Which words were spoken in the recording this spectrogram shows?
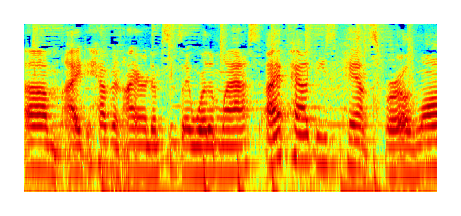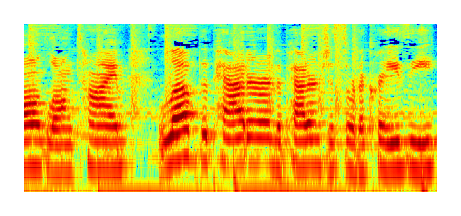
Um, I haven't ironed them since I wore them last. I've had these pants for a long, long time. Love the pattern. The pattern's just sort of crazy.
